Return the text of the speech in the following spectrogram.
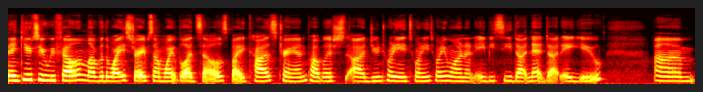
Thank you to We Fell in Love with the White Stripes on White Blood Cells by Kaz Tran, published uh, June 28, 2021 on abc.net.au. Um,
